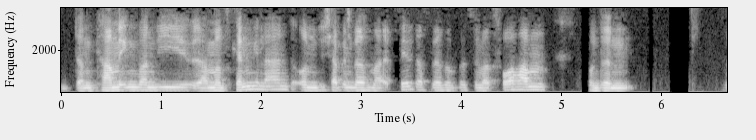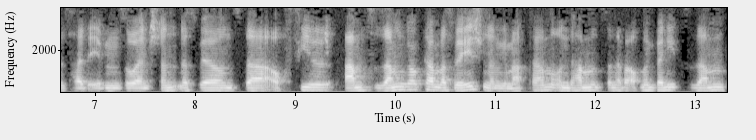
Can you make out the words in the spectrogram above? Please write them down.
dann kam irgendwann die, haben wir uns kennengelernt und ich habe ihm das mal erzählt, dass wir so ein bisschen was vorhaben. Und dann ist es halt eben so entstanden, dass wir uns da auch viel abends zusammengehockt haben, was wir eh schon dann gemacht haben und haben uns dann aber auch mit Benny zusammen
